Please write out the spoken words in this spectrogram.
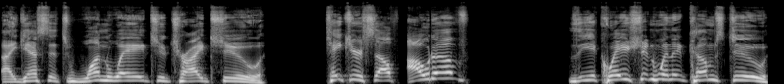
I guess it's one way to try to take yourself out of the equation when it comes to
